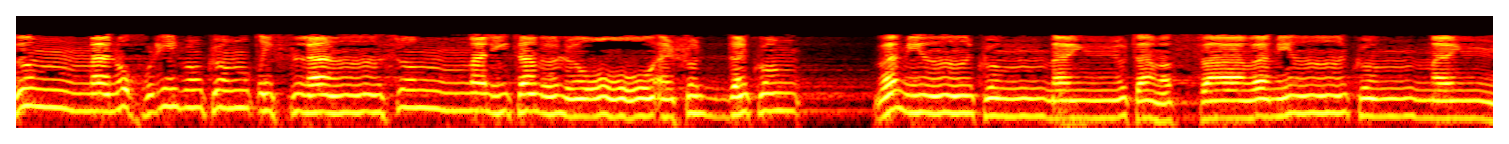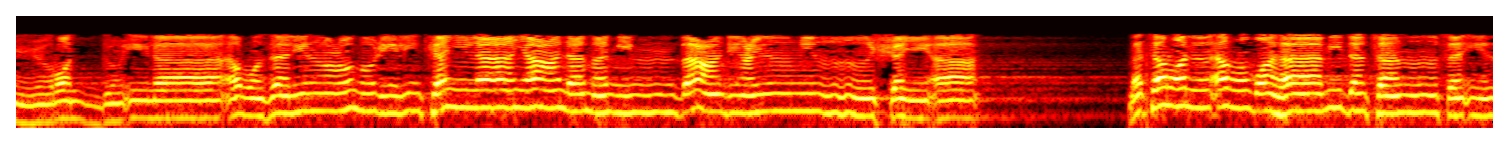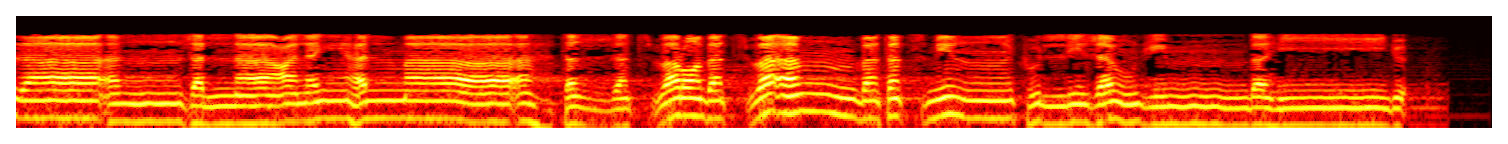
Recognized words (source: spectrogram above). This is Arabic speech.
ثم نخرجكم طفلا ثم لتبلغوا أشدكم ومنكم من يتوفى ومنكم من يرد إلى أرذل العمر لكي لا يعلم من بعد علم شيئا فترى الأرض هامدة فإذا أنزلنا عليها الماء اهتزت وربت وأنبتت من كل زوج بهيج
